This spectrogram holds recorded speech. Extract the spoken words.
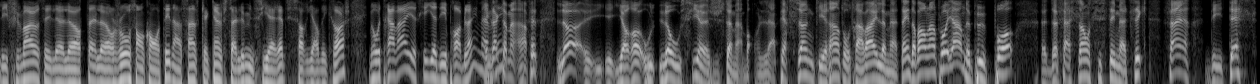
les fumeurs, c'est le- leur leurs jours sont comptés dans le sens que quelqu'un s'allume une cigarette, il se fait regarder croche. Mais au travail, est-ce qu'il y a des problèmes? Exactement. En fait, là, euh, il y aura là aussi un justement. Bon, la personne qui rentre au travail le matin, d'abord, l'employeur ne peut pas euh, de façon systématique faire des tests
